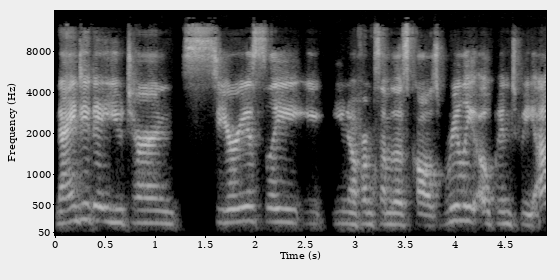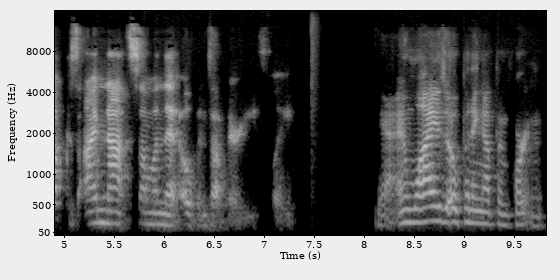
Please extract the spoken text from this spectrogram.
90 day U turn, seriously, you, you, know, from some of those calls really opened me up because I'm not someone that opens up very easily. Yeah. And why is opening up important?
